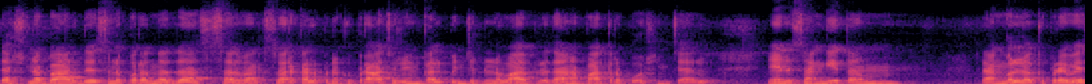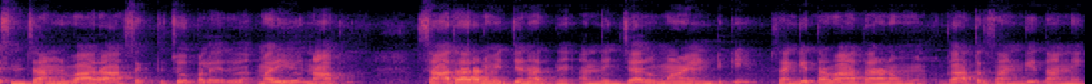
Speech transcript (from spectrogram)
దక్షిణ భారతదేశంలో పురంధరదాస్ స్వర స్వరకల్పనకు ప్రాచుర్యం కల్పించడంలో వారు ప్రధాన పాత్ర పోషించారు. నేను సంగీతం రంగంలోకి ప్రవేశించాలని వారు ఆసక్తి చూపలేదు. మరియు నాకు సాధారణ విద్యను అంది అందించారు. మా ఇంటికి సంగీత వాతావరణం గాత్ర సంగీతాన్ని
